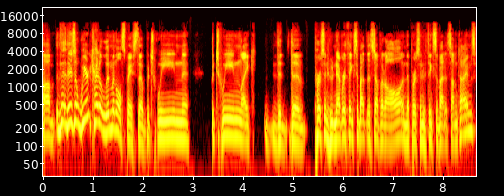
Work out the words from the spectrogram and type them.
Um, th- there's a weird kind of liminal space though between between like the the person who never thinks about this stuff at all and the person who thinks about it sometimes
